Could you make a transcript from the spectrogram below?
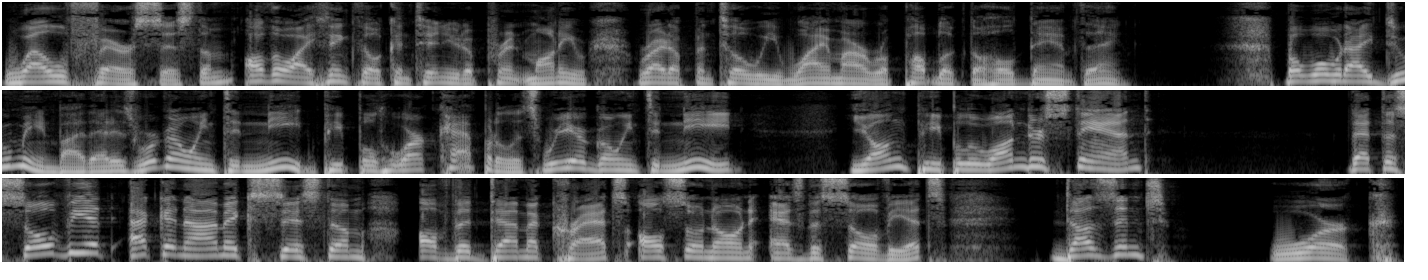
welfare system, although I think they'll continue to print money right up until we Weimar Republic the whole damn thing. But what would I do mean by that is we're going to need people who are capitalists. We are going to need young people who understand that the Soviet economic system of the Democrats, also known as the Soviets, doesn't work.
